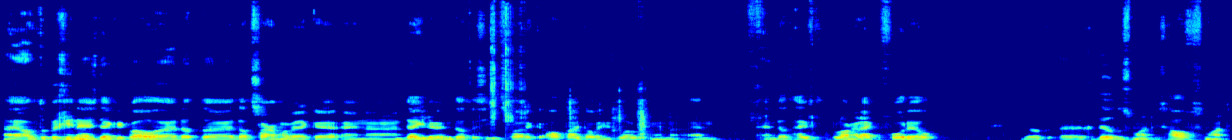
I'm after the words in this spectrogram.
Nou om te beginnen is denk ik wel dat, dat samenwerken en delen, dat is iets waar ik altijd al in geloof. En, en, en dat heeft het belangrijke voordeel dat gedeelde smart is halve smart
